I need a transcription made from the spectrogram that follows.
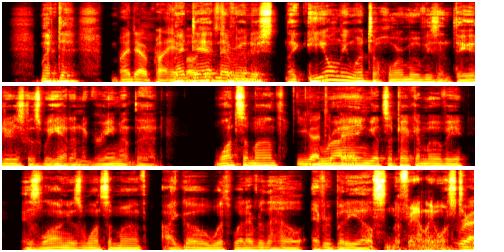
my dad, My dad would probably hate my dad never too. understood. Like he only went to horror movies in theaters because we had an agreement that once a month You got Ryan pick. gets to pick a movie. As long as once a month I go with whatever the hell everybody else in the family wants to Right.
